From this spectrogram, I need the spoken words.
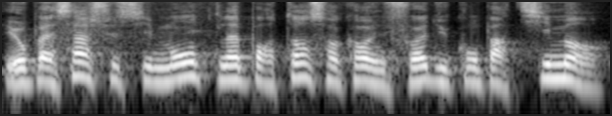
et au passage, ceci montre l'importance, encore une fois, du compartiment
